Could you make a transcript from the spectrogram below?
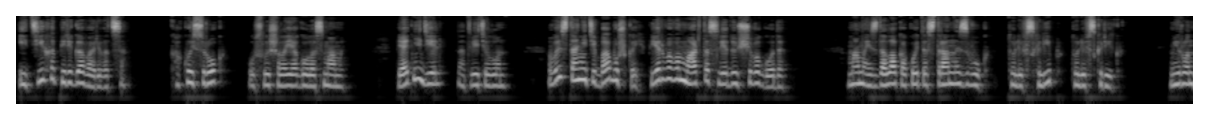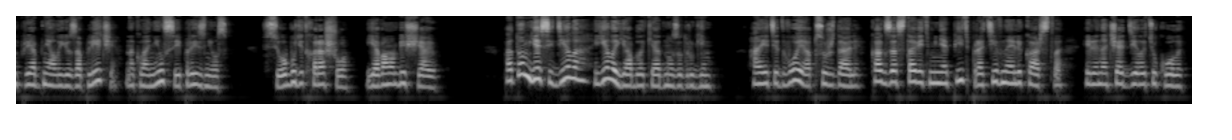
И тихо переговариваться. «Какой срок?» – услышала я голос мамы. «Пять недель», – ответил он. «Вы станете бабушкой 1 марта следующего года». Мама издала какой-то странный звук, то ли всхлип, то ли вскрик. Мирон приобнял ее за плечи, наклонился и произнес. «Все будет хорошо, я вам обещаю». Потом я сидела, ела яблоки одно за другим. А эти двое обсуждали, как заставить меня пить противное лекарство или начать делать уколы.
